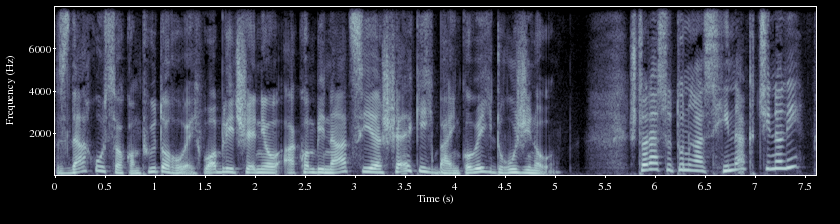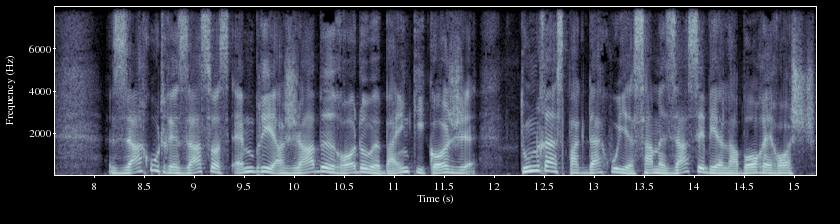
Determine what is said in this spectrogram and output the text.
Zdachu so komputerowych obliczeniów a kombinacje wszelkich bańkowych drużinów. Što da su tun raz hinak činili? Zachudre zaso z embria žaby rodowe bańki kože, tunraz pak dachuje same za siebie labore rošć.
